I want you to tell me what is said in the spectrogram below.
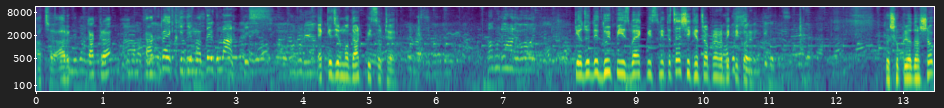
আচ্ছা আর কাঁকড়া? কাকটা এক কেজির মধ্যে এগুলো আট পিস এক কেজির মধ্যে আট পিস ওঠে। কেউ যদি দুই পিস বা এক পিস নিতে চায় সেক্ষেত্রে আপনারা বিক্রি করেন। তো সুপ্রিয় দর্শক,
